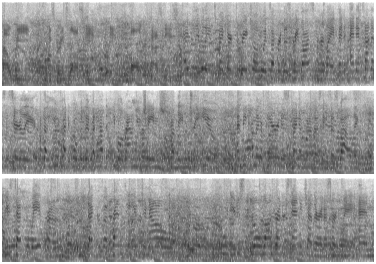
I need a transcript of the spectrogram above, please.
how we experience loss in, in all capacities. I really related to my character Rachel who had suffered this great loss in her life and, and it's not necessarily how you've had to cope with it but how the people around you change how they treat you. And becoming a parent is kind of one of those things as well. Like you step away from that group of friends you used to know who, who you just no longer understand each other in a certain way. And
